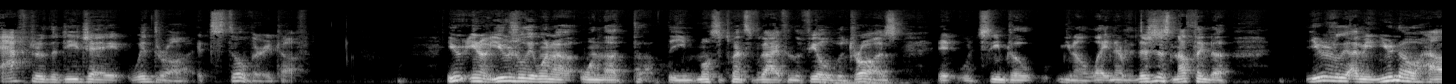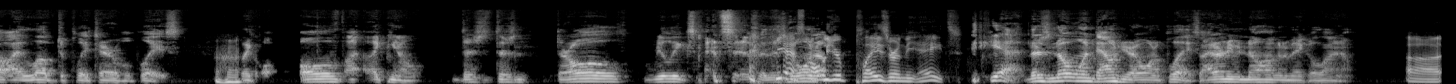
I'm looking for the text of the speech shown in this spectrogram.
after the DJ withdraw, it's still very tough. You you know usually when a when the the most expensive guy from the field withdraws, it would seem to you know lighten everything. There's just nothing to. Usually, I mean, you know how I love to play terrible plays. Uh-huh. Like all of like you know, there's there's they're all really expensive. And there's Yes, no one all your plays are in the eights. Yeah, there's no one down here I want to play, so I don't even know how I'm going to make a lineup. Uh,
